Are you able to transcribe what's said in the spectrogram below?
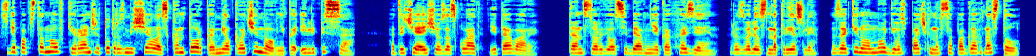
Судя по обстановке, раньше тут размещалась конторка мелкого чиновника или писа, отвечающего за склад и товары. Танцор вел себя в ней как хозяин, развалился на кресле, закинул ноги в испачканных сапогах на стол,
